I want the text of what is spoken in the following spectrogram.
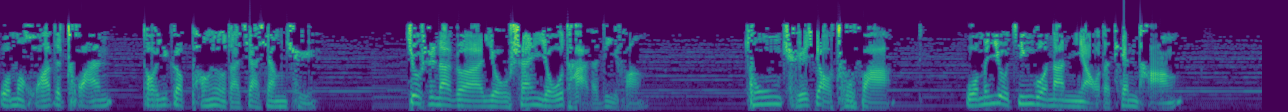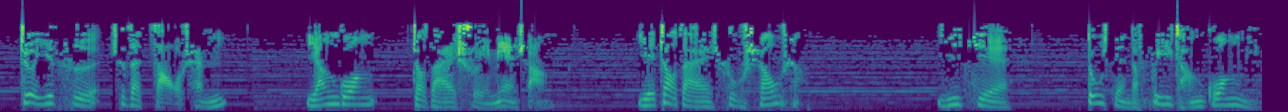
我们划着船到一个朋友的家乡去，就是那个有山有塔的地方。从学校出发，我们又经过那鸟的天堂。这一次是在早晨，阳光照在水面上。也照在树梢上，一切都显得非常光明。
